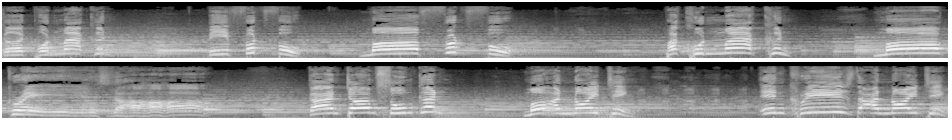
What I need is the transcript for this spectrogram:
เกิดผลมากขึ้น be fruitful more fruitful พระคุณมากขึ้น more grace การเจิมสูงขึ้น more anointing increase the anointing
